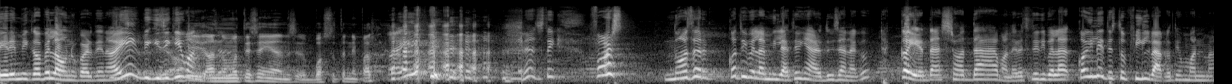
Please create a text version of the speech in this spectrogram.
धेरै मेकअपै लाउनु पर्दैन है विक्कीजी के भन्नु अन्त म त्यसै यहाँ बस्छु त नेपाल। होइन जस्तै फर्स्ट नजर कति बेला मिलाएको थियो यहाँहरू दुईजनाको? ठ्याक्क हेर्दा श्रद्धा भनेर चाहिँ त्यति बेला कहिले त्यस्तो फिल भएको थियो मनमा?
